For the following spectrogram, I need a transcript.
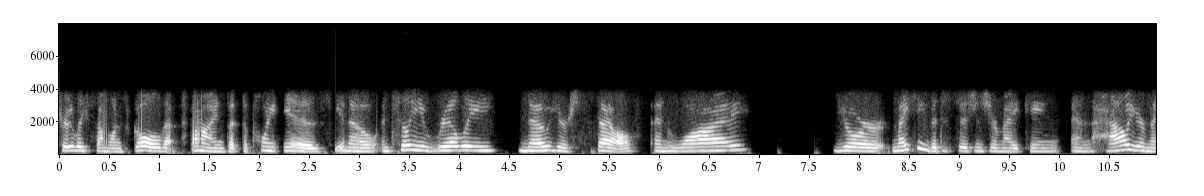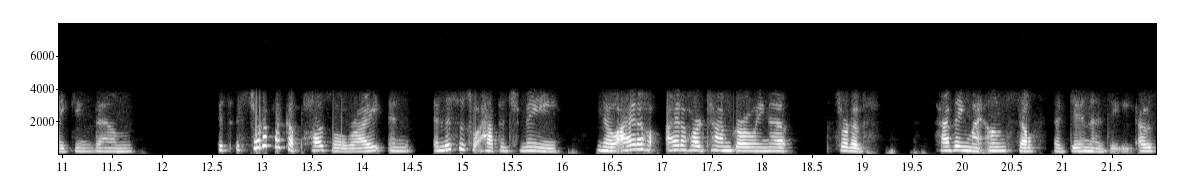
truly someone's goal that's fine. But the point is you know until you really know yourself and why you're making the decisions you're making and how you're making them it's, it's sort of like a puzzle right? And and this is what happened to me. You know i had a i had a hard time growing up sort of having my own self identity i was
